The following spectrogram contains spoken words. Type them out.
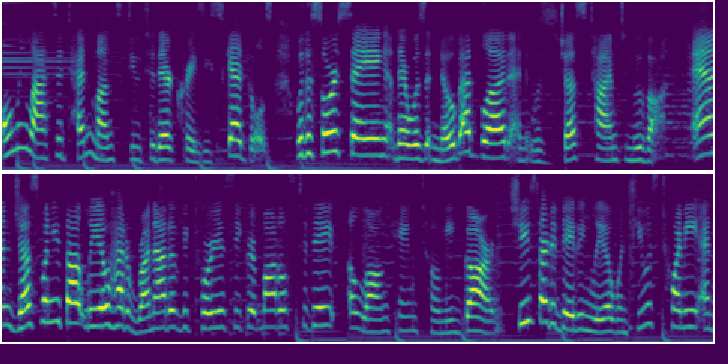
only lasted 10 months due to their crazy schedules, with a source saying there was no bad blood blood and it was just time to move on. And just when you thought Leo had run out of Victoria's Secret models to date, along came Toni Garrn. She started dating Leo when she was 20 and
